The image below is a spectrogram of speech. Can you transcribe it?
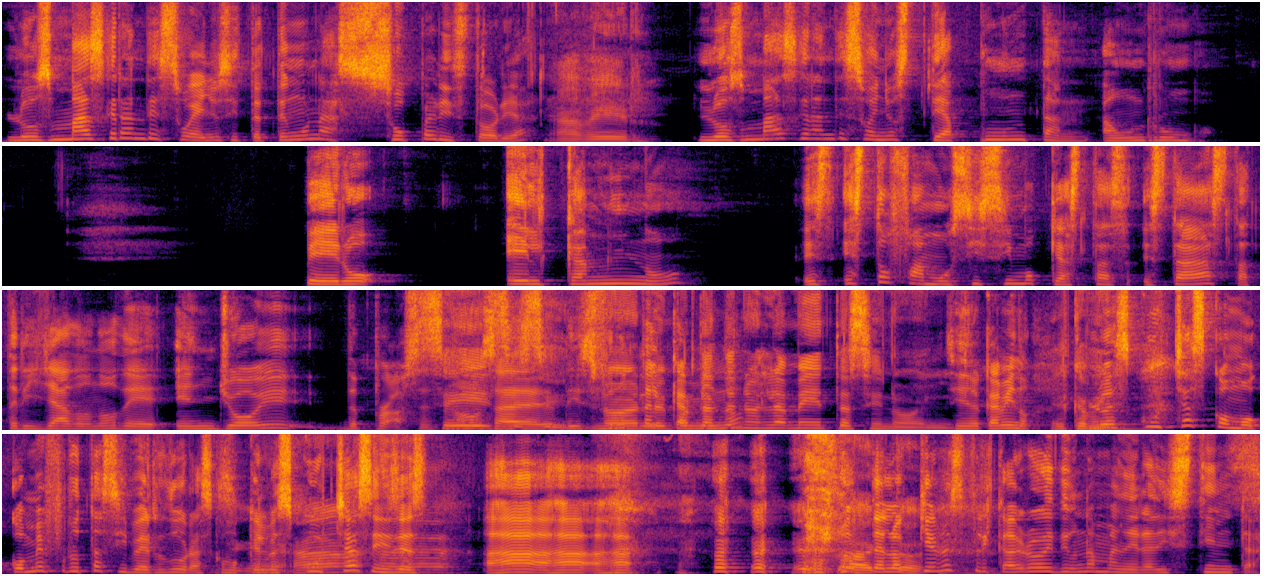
Los más grandes sueños, y te tengo una súper historia, A ver, los más grandes sueños te apuntan a un rumbo. Pero el camino es esto famosísimo que hasta está hasta trillado, ¿no? De enjoy the process, sí, ¿no? O sea, sí, sí. disfruta No, lo el importante camino. no es la meta, sino el... Sí, el camino. El camino. Lo escuchas como come frutas y verduras, como que lo escuchas y dices, ajá. ah, ajá, ajá. Pero te lo quiero explicar hoy de una manera distinta.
